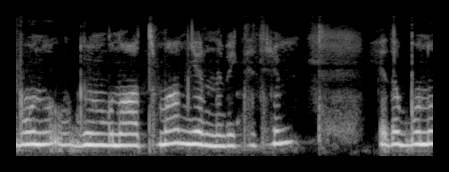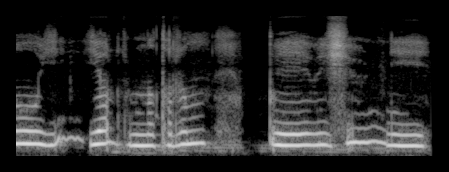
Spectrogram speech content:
bugün bunu atmam yarını bekletirim. Ya da bunu yarın atarım. Ee, şimdi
